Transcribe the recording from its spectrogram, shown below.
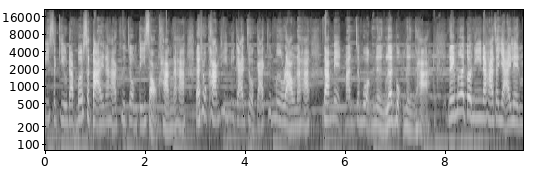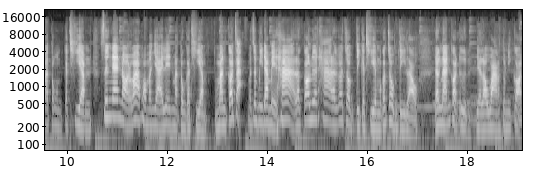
มีสกิลดับเบิลสไตล์นะคะ คือโจมตี 2 ครั้งนะคะ และทุกครั้งที่มีการจั่วการ์ดขึ้นมือเรานะคะ ดาเมจมันจะบวก 1 เลือดบวก 1 ค่ะ ในเมื่อตัวนี้นะคะจะย้ายเลนมาตรงกระเทียม ซึ่งแน่นอนว่าพอมันย้ายเลนมาตรงกระเทียม มันก็จะมันจะมีดาเมจ5แล้วก็เลือด 5 แล้วก็โจมตีกระเทียมแล้วก็โจมตีเรา ดังนั้นก่อนอื่น เดี๋ยวเราวางตัวนี้ก่อน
